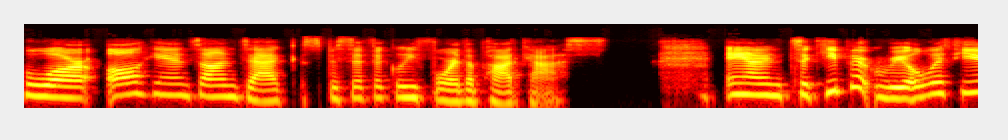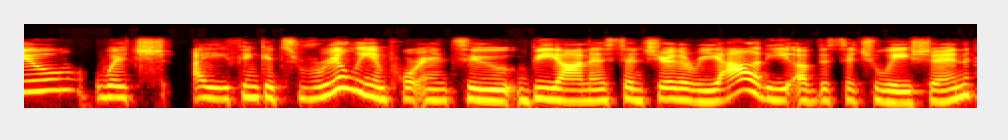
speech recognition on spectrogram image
who are all hands on deck specifically for the podcast. And to keep it real with you, which I think it's really important to be honest and share the reality of the situation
